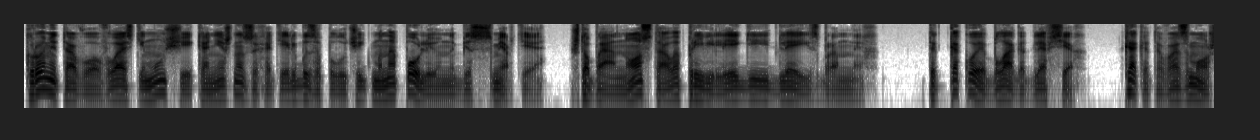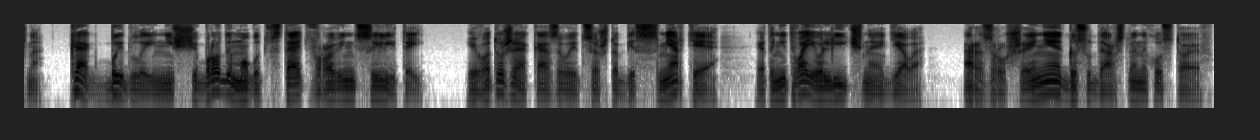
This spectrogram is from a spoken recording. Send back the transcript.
Кроме того, власть имущие, конечно, захотели бы заполучить монополию на бессмертие, чтобы оно стало привилегией для избранных. Так какое благо для всех? Как это возможно? Как быдло и нищеброды могут встать вровень с элитой? И вот уже оказывается, что бессмертие — это не твое личное дело, а разрушение государственных устоев.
